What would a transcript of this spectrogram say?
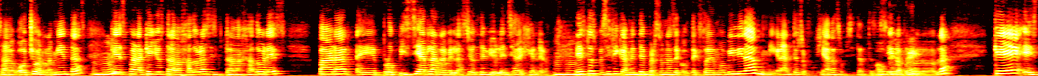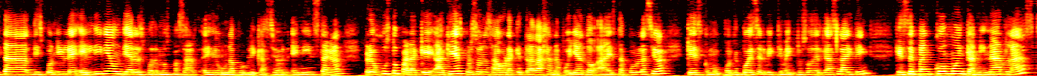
o sea, ocho herramientas, que es para aquellos trabajadoras y trabajadores para eh, propiciar la revelación de violencia de género. Esto específicamente en personas de contexto de movilidad, migrantes, refugiadas, solicitantes de asilo, bla, bla, bla, bla, que está disponible en línea. Un día les podemos pasar eh, una publicación en Instagram, pero justo para que aquellas personas ahora que trabajan apoyando a esta población, que es como porque puede ser víctima incluso del gaslighting, que sepan cómo encaminarlas,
